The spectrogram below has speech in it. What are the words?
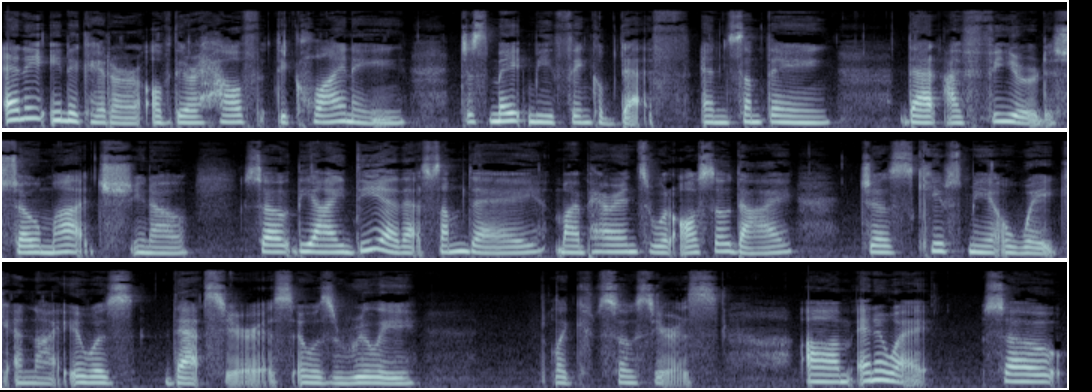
any indicator of their health declining just made me think of death and something that I feared so much, you know. So the idea that someday my parents would also die just keeps me awake at night. It was that serious. It was really like so serious. Um, anyway, so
